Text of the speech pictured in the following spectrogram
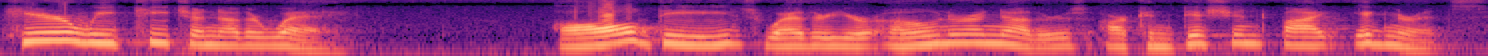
Here we teach another way. All deeds, whether your own or another's, are conditioned by ignorance,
